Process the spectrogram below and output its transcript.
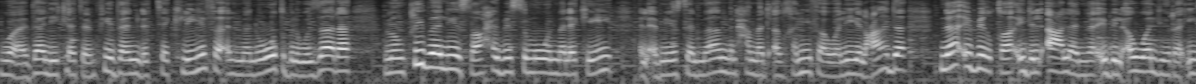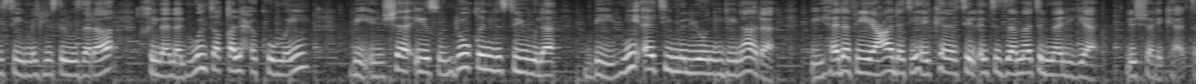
وذلك تنفيذا للتكليف المنوط بالوزارة من قبل صاحب السمو الملكي الأمير سلمان بن حمد الخليفة ولي العهد نائب القائد الأعلى النائب الأول لرئيس مجلس الوزراء خلال الملتقى الحكومي بإنشاء صندوق للسيولة ب 100 مليون دينار بهدف إعادة هيكلة الالتزامات المالية للشركات.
